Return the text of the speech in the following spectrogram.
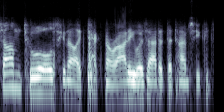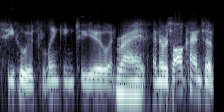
some tools you know like technorati was out at the time so you could see who was linking to you and right. and there was all kinds of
